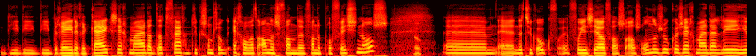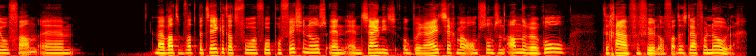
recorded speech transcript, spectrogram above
die, die, die bredere kijk, zeg maar, dat, dat vraagt natuurlijk soms ook echt wel wat anders van de, van de professionals. Oh. Um, natuurlijk ook voor, voor, jezelf als, als onderzoeker, zeg maar, daar leer je heel van. Um, maar wat, wat betekent dat voor, voor professionals en, en zijn die ook bereid, zeg maar, om soms een andere rol te gaan vervullen? Of wat is daarvoor nodig?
